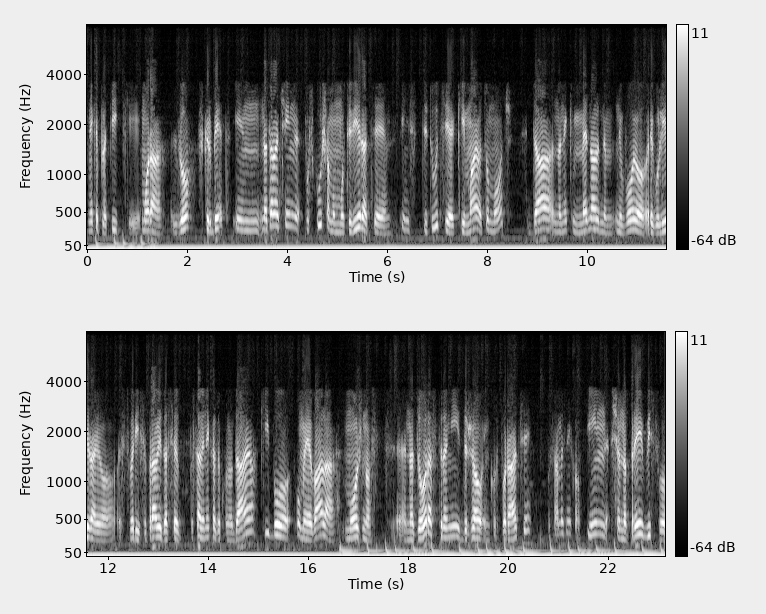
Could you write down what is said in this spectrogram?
z neke plati, ki mora zelo skrbeti. In na ta način poskušamo motivirati institucije, ki imajo to moč, da na nekem mednarodnem nivoju regulirajo stvari. Se pravi, da se postavi neka zakonodaja, ki bo omejevala možnost eh, nadzora strani držav in korporacij. In še naprej v bistvu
